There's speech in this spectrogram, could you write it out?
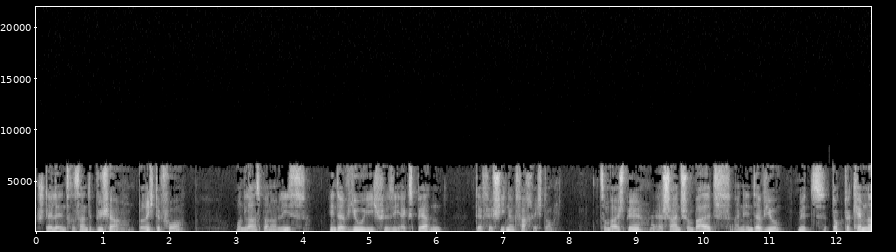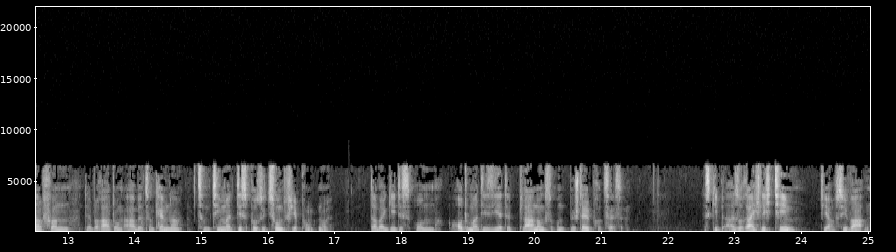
Stelle interessante Bücher und Berichte vor. Und last but not least interviewe ich für Sie Experten der verschiedenen Fachrichtungen. Zum Beispiel erscheint schon bald ein Interview mit Dr. Kemner von der Beratung Abels und Kemner zum Thema Disposition 4.0. Dabei geht es um automatisierte Planungs- und Bestellprozesse. Es gibt also reichlich Themen, die auf Sie warten.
